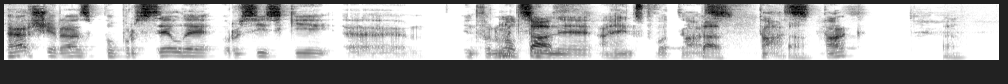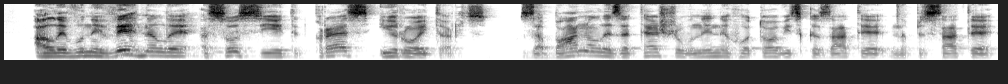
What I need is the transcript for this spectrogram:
перший раз попросили російське е, інформаційне агентство ТАСС, ТАСС, ТАСС, так? Так. Але вони вигнали Associated Press і Reuters, забанили за те, що вони не готові сказати, написати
